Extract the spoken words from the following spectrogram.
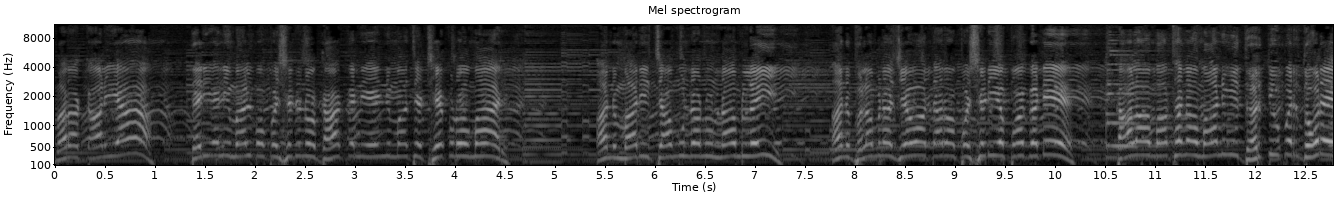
મારા કાળિયા દરિયાની માલપા પછડીનો ઘા કરીને એની માથે ઠેકડો માર. અને મારી ચામુંડાનું નામ લઈ અને ભલામણા જેવા તારા પછડીએ પગ અડે. કાળા માથાના માનવી ધરતી ઉપર ધોરે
